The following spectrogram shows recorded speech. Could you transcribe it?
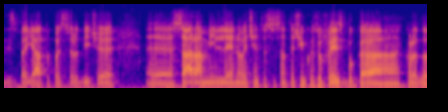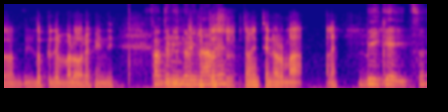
di sbagliato. Poi se lo dice eh, Sara 1965 su Facebook ha credo il doppio del valore, quindi Fatemi mm, è indovinare. tutto assolutamente normale. Bill Gates?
